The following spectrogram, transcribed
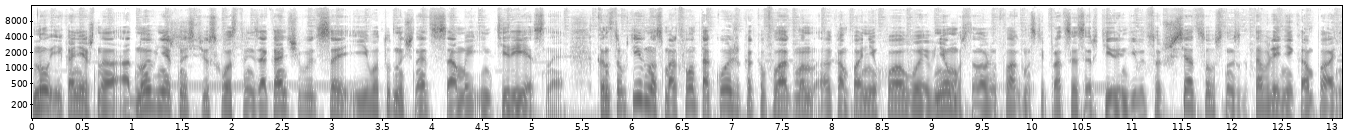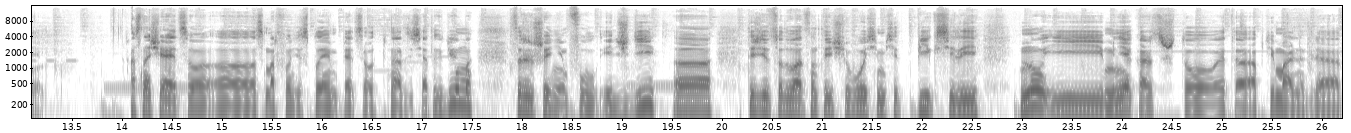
Ну и, конечно, одной внешностью сходства не заканчиваются, и вот тут начинается самое интересное. Конструктивно смартфон такой же, как и флагман э, компании Huawei. В нем установлен флагманский процессор Kirin 960, собственно, изготовление компании. Оснащается э, смартфон дисплеем 5,15 дюйма с разрешением Full HD э, 1920 на 1080 пикселей. Ну и мне кажется, что это оптимально для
